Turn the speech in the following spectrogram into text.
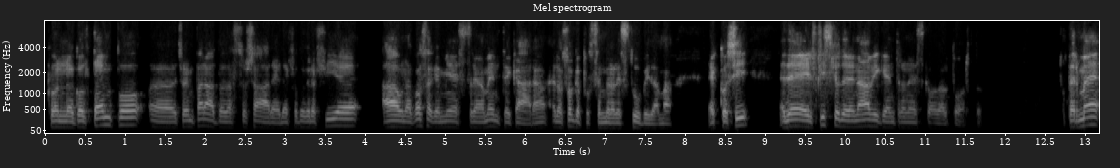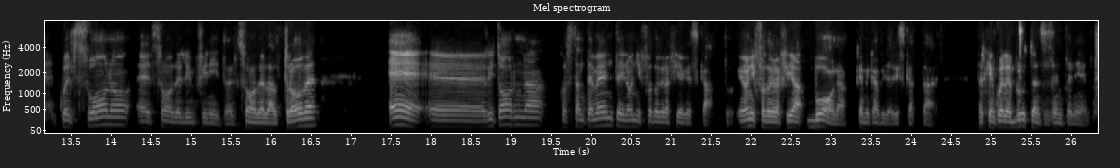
con, col tempo eh, ci ho imparato ad associare le fotografie a una cosa che mi è estremamente cara e lo so che può sembrare stupida, ma è così, ed è il fischio delle navi che entrano e escono dal porto per me quel suono è il suono dell'infinito, è il suono dell'altrove e eh, ritorna costantemente in ogni fotografia che scatto, in ogni fotografia buona che mi capita di scattare, perché in quelle brutte non si sente niente.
